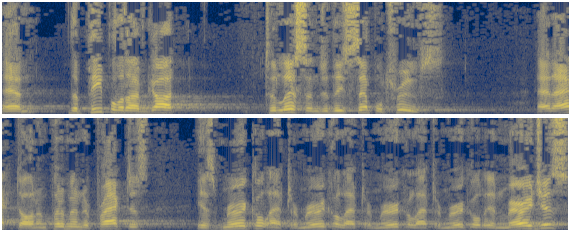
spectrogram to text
and the people that I've got to listen to these simple truths and act on them, put them into practice is miracle after miracle after miracle after miracle in marriages.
